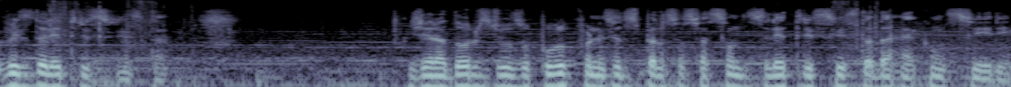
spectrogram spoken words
Aviso do eletricista. Geradores de uso público fornecidos pela Associação dos Eletricistas da Recon City.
